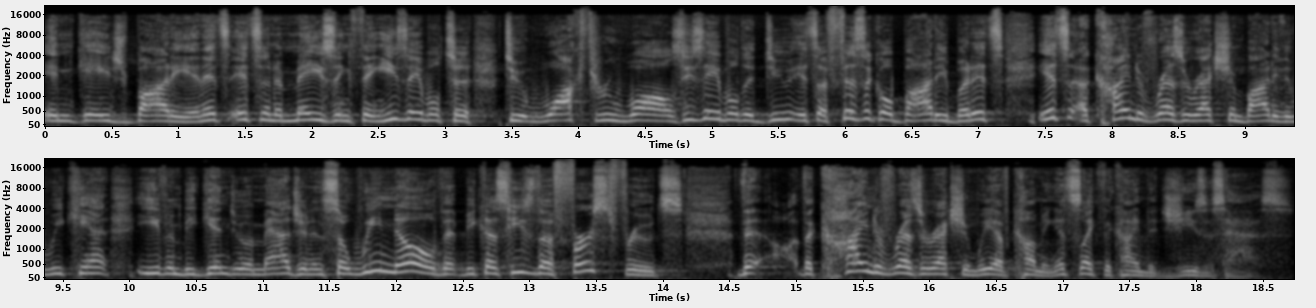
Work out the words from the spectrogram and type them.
engaged body. And it's, it's an amazing thing. He's able to, to walk through walls. He's able to do, it's a physical body, but it's, it's a kind of resurrection body that we can't even begin to imagine. And so we know that because he's the first fruits, that the kind of resurrection we have coming, it's like the kind that Jesus has.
